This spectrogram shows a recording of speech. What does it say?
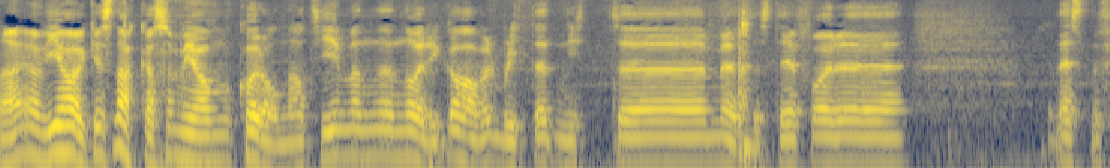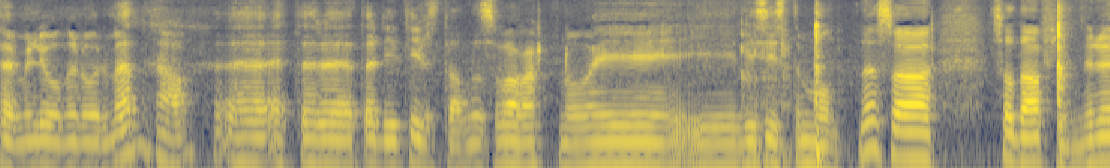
Nei, og Vi har jo ikke snakka så mye om koronatid, men Norge har vel blitt et nytt uh, møtested for uh, nesten fem millioner nordmenn. Ja. Uh, etter, etter de tilstandene som har vært nå i, i de siste månedene. Så, så da finner du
